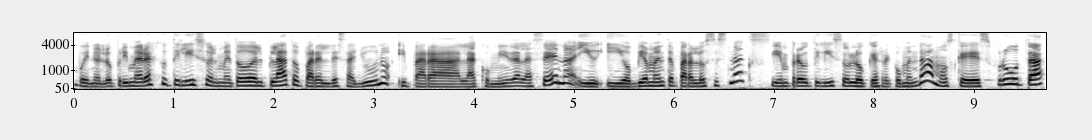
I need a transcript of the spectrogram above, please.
Bueno, lo primero es que utilizo el método del plato para el desayuno y para la comida, la cena y, y obviamente para los snacks. Siempre utilizo lo que recomendamos, que es fruta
